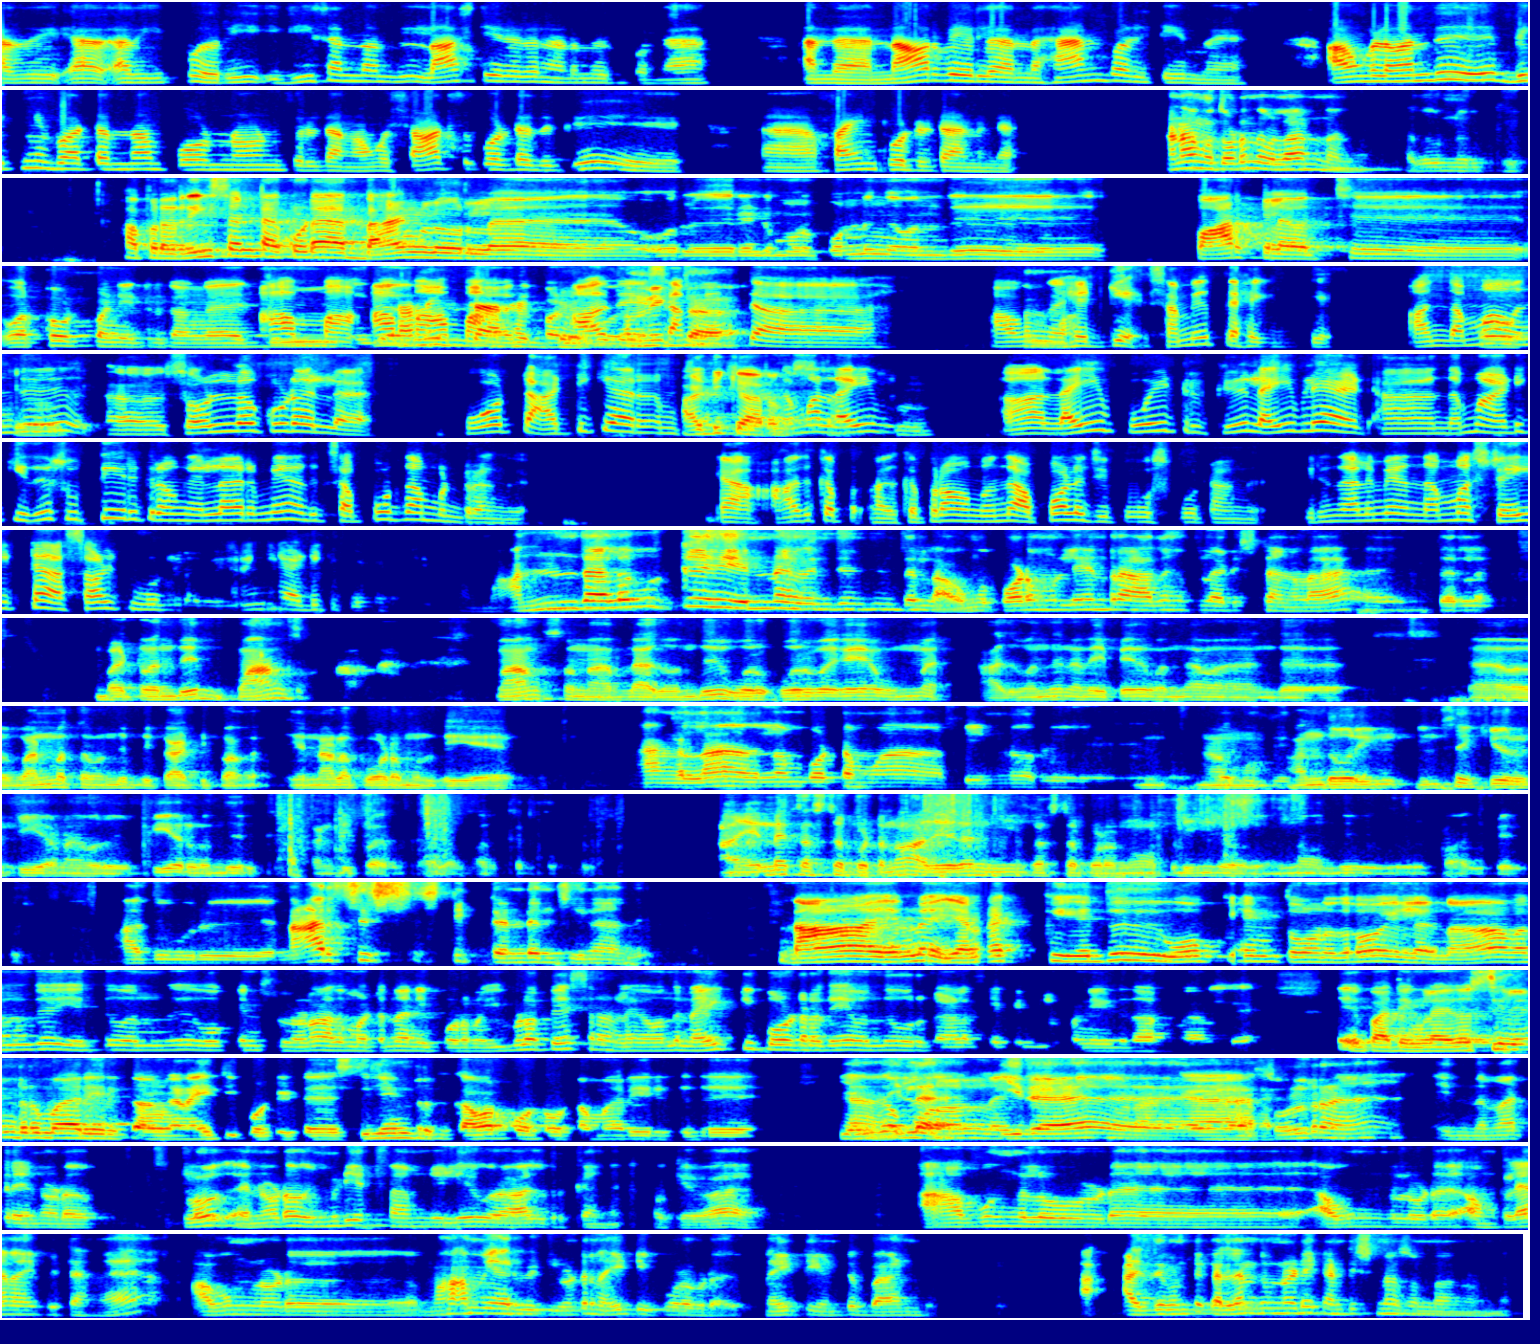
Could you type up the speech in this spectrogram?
அது அது இப்போ ரீ ரீசெண்ட் வந்து லாஸ்ட் இயர் தான் நடந்தது போல. அந்த நார்வேல அந்த ஹேண்ட்பால் டீம் அவங்கள வந்து பிக்னி பாட்டம் தான் போடணும்னு சொல்லிட்டாங்க. அவங்க ஷார்ட்ஸ் போட்டதுக்கு ஃபைன் போட்டுட்டானுங்க. ஆனா அவங்க தொடர்ந்து விளையாடுனாங்க. அது ஒண்ணு இருக்கு. அப்புறம் ரீசெண்டா கூட பெங்களூர்ல ஒரு ரெண்டு மூணு பொண்ணுங்க வந்து பார்க்ல வச்சு ஒர்க் அவுட் பண்ணிட்டு இருக்காங்க. ஆமா ஆமா அவங்க. ஹெட்கே சம்யுக்தா ஹெட்கே அந்த அம்மா வந்து சொல்ல கூட இல்ல. போட்டு அடிக்க ஆரம்பிச்சு அடிக்க அந்த அம்மா லைவ். ஆஹ் லைவ் போயிட்டு இருக்கு லைவ்லயே அந்த அம்மா அடிக்குது. சுத்தி இருக்கிறவங்க எல்லாருமே அதுக்கு சப்போர்ட் தான் பண்றாங்க. Yeah, அதுக்கப்புறம் அதுக்கப்புறம் அவங்க வந்து அப்பாலஜி போஸ்ட் போட்டாங்க. இருந்தாலுமே அந்த அம்மா ஸ்ட்ரெயிட்டா அசால்ட் மூட்ல இறங்கி அடிக்க போயிடுச்சு. அந்த அளவுக்கு என்ன வெஞ்சன்ஸ்னு தெரியல. அவங்க போட முடியலன்ற ஆதங்கத்துல அடிச்சிட்டாங்களா? தெரியல. பட் வந்து மாங்க் மாங்க் சொன்னார்ல அது வந்து ஒரு ஒரு வகையா உண்மை. அது வந்து நிறைய பேர் வந்து அவன் அந்த வன்மத்தை வந்து இப்படி காட்டிப்பாங்க. என்னால போட முடியலையே. நாங்கெல்லாம் அதெல்லாம் போட்டோமா அப்படின்னு ஒரு ஆமா. அந்த ஒரு இன்செக்யூரிட்டியான ஒரு ஃபியர் வந்து இருக்கு. கண்டிப்பா இருக்கு. அதை மறுக்கிறதுக்கு நான் என்ன கஷ்டப்பட்டனோ அதே தான் நீயும் கஷ்டப்படணும் அப்படிங்கிற ஒரு எண்ணம் வந்து பாதி பேருக்கு அது ஒரு நார்சிஸ்டிக் டெண்டன்சி தான் அது. நான் என்ன எனக்கு எது ஓகேன்னு தோணுதோ இல்ல நான் வந்து எது வந்து ஓகேன்னு சொல்லணும் அது மட்டும் தான் நீ போடணும். இவ்வளவு இவன் வந்து நைட்டி போடுறதே வந்து ஒரு காலத்துல கிண்டல் பண்ணிட்டு தான் இருந்தாங்க. பாத்தீங்களா? ஏதோ சிலிண்டர் மாதிரி இருக்காங்க நைட்டி போட்டுட்டு. சிலிண்டருக்கு கவர் போட்டு விட்ட மாதிரி இருக்குது. இத. சொல்றேன். இந்த மேட்டர் என்னோட என்னோட இமிடியட் ஃபேமிலிலேயே ஒரு ஆள் இருக்காங்க. ஓகேவா அவங்களோட அவங்களோட அவங்க கல்யாணம் ஆகி போயிட்டாங்க அவங்களோட மாமியார் வீட்டுல வந்துட்டு நைட்டி போடக்கூடாது. நைட்டி வந்துட்டு பேண்ட் அது வந்துட்டு கல்யாணத்துக்கு முன்னாடியே கண்டிஷனா சொன்னாங்க அவங்க.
